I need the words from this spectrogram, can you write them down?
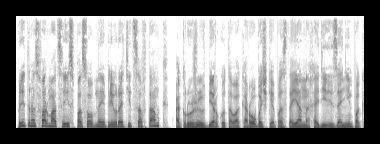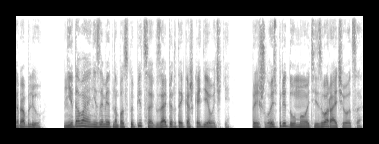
при трансформации способные превратиться в танк, окружив Беркутова коробочкой, постоянно ходили за ним по кораблю, не давая незаметно подступиться к запертой кошкодевочке. Пришлось придумывать, изворачиваться.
